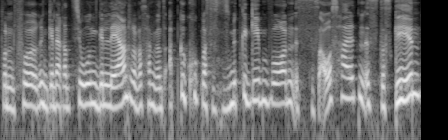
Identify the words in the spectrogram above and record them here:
von vorherigen Generationen gelernt oder was haben wir uns abgeguckt, was ist uns mitgegeben worden, ist es das Aushalten, ist es das Gehen?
